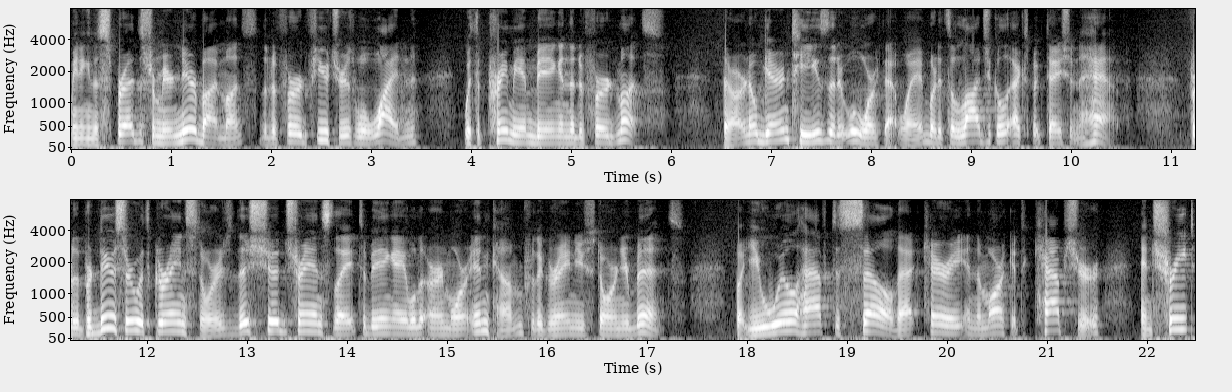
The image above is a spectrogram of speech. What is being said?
meaning the spreads from your nearby months, the deferred futures, will widen with the premium being in the deferred months. There are no guarantees that it will work that way, but it's a logical expectation to have. For the producer with grain storage, this should translate to being able to earn more income for the grain you store in your bins. But you will have to sell that carry in the market to capture and treat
